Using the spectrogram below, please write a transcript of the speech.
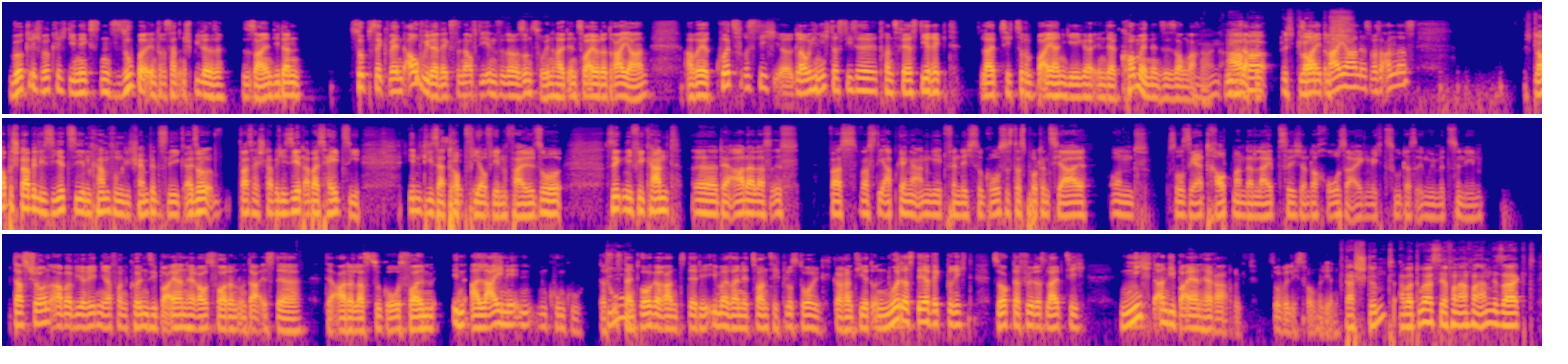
wirklich, wirklich die nächsten super interessanten Spieler sein, die dann subsequent auch wieder wechseln auf die Insel oder sonst wohin, halt in zwei oder drei Jahren. Aber kurzfristig äh, glaube ich nicht, dass diese Transfers direkt Leipzig zum Bayernjäger in der kommenden Saison machen. Nein, Wie aber gesagt, ich glaube, zwei, drei Jahren ist was anderes. Ich glaube, es stabilisiert sie im Kampf um die Champions League. Also, was heißt stabilisiert, aber es hält sie in dieser das Top 4 auf jeden Fall. So signifikant äh, der Aderlass ist, was, was die Abgänge angeht, finde ich. So groß ist das Potenzial und so sehr traut man dann Leipzig und auch Rose eigentlich zu, das irgendwie mitzunehmen. Das schon, aber wir reden ja von, können sie Bayern herausfordern und da ist der, der Aderlass zu groß, vor allem in alleine in, in Kunku. Das du. ist dein Torgarant, der dir immer seine 20 plus Tore garantiert. Und nur, dass der wegbricht, sorgt dafür, dass Leipzig nicht an die Bayern heranrückt. So will ich es formulieren. Das stimmt, aber du hast ja von Anfang an gesagt,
